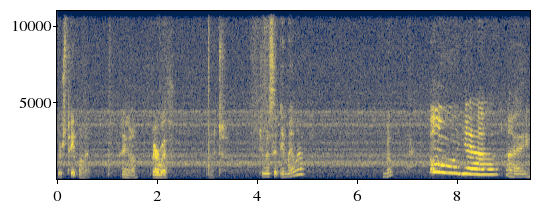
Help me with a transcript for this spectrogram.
there's tape on it. Hang on, bear with. Do to sit in my lap? No? Oh, yeah. Hi.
